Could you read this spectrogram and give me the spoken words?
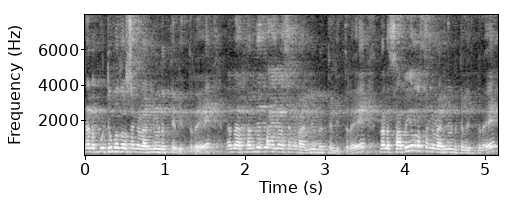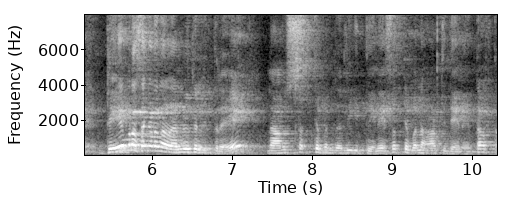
ನನ್ನ ಕುಟುಂಬದವರ ಸಂಗಡ ಅನ್ಯೂನ್ಯತೆಯಲ್ಲಿದ್ದರೆ ನನ್ನ ತಂದೆ ತಾಯಿಗಳ ಸಂಗಡ ಅನ್ಯೂನ್ಯತೆಯಲ್ಲಿದ್ದರೆ ನನ್ನ ಸಭೆಯವರ ಸಂಗಡ ಅನ್ಯೂನ್ಯತೆಯಲ್ಲಿದ್ದರೆ ದೇವರ ಸಂಗಡ ನಾನು ಅನ್ಯೂನ್ಯತೆಯಲ್ಲಿದ್ದರೆ ನಾನು ಸತ್ಯಬಂಧದಲ್ಲಿ ಇದ್ದೇನೆ, ಸತ್ಯವನ್ನು ಆಡ್ತಿದ್ದೇನೆ ಅಂತ ಅರ್ಥ.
